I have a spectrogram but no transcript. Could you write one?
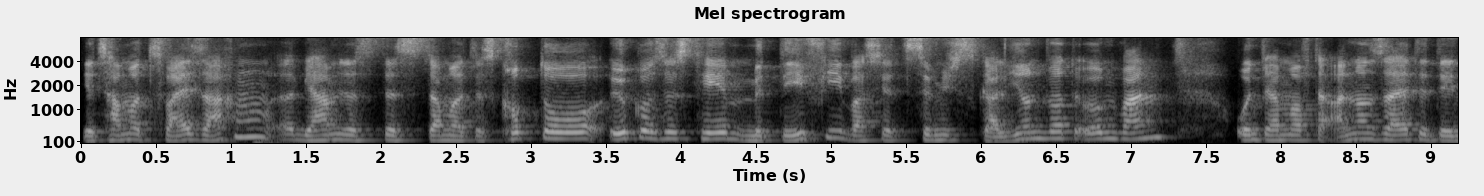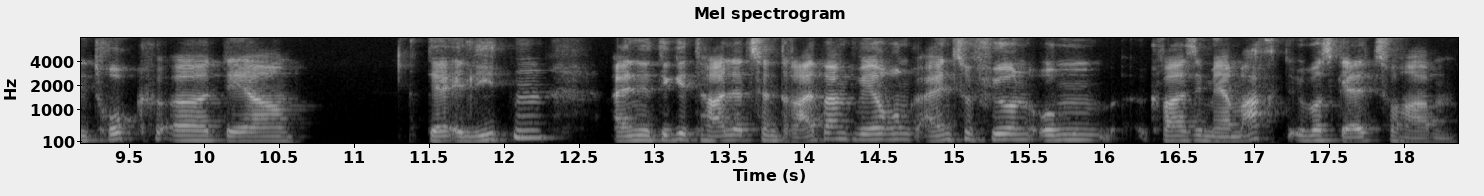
Jetzt haben wir zwei Sachen. Wir haben das, das, das Krypto-Ökosystem mit DeFi, was jetzt ziemlich skalieren wird irgendwann. Und wir haben auf der anderen Seite den Druck äh, der, der Eliten, eine digitale Zentralbankwährung einzuführen, um quasi mehr Macht übers Geld zu haben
